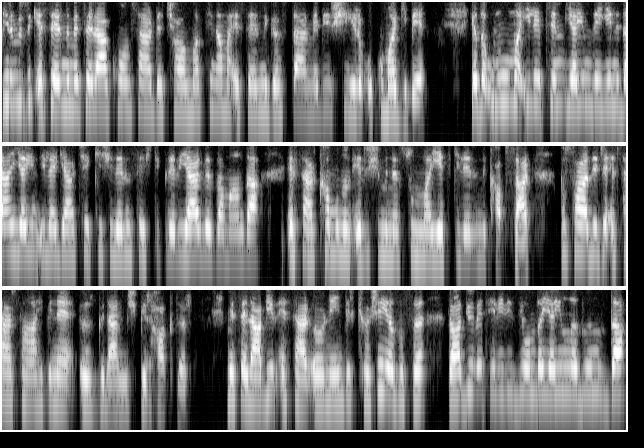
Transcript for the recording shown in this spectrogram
bir müzik eserini mesela konserde çalma, sinema eserini gösterme, bir şiiri okuma gibi ya da umuma iletim, yayın ve yeniden yayın ile gerçek kişilerin seçtikleri yer ve zamanda eser kamunun erişimine sunma yetkilerini kapsar. Bu sadece eser sahibine özgülenmiş bir haktır. Mesela bir eser örneğin bir köşe yazısı radyo ve televizyonda yayınladığınızda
